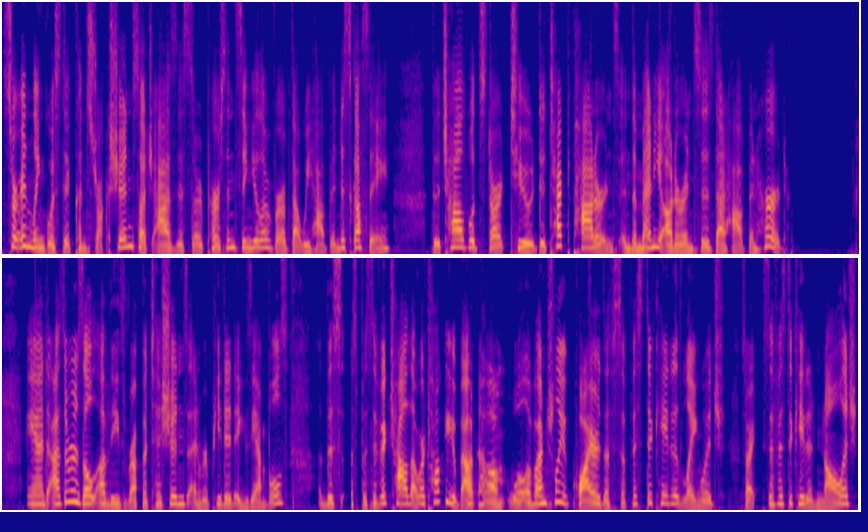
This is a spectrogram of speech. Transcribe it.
certain linguistic construction such as this third person singular verb that we have been discussing the child would start to detect patterns in the many utterances that have been heard and as a result of these repetitions and repeated examples, this specific child that we're talking about um, will eventually acquire the sophisticated language, sorry, sophisticated knowledge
